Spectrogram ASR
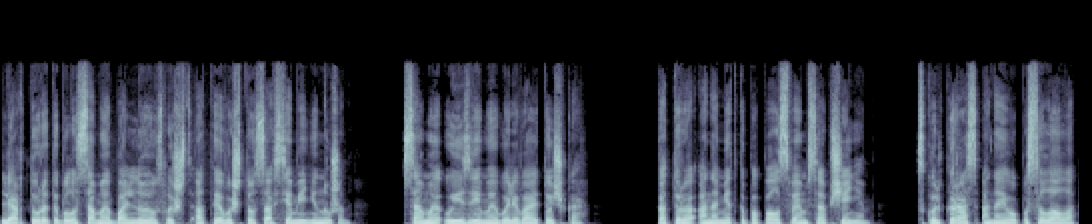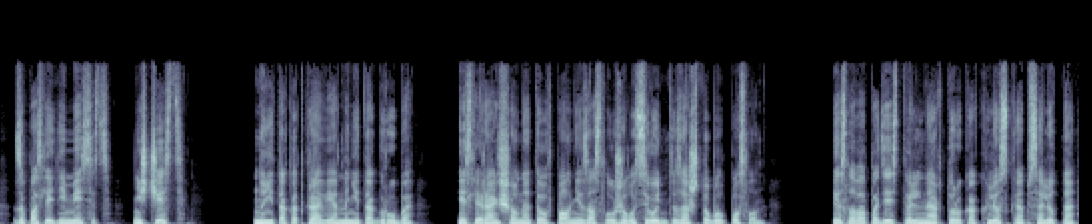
Для Артура это было самое больное услышать от Эвы, что совсем ей не нужен. Самая уязвимая болевая точка — которую она метко попала своим сообщением. Сколько раз она его посылала за последний месяц, не счесть? Но не так откровенно, не так грубо. Если раньше он этого вполне заслуживал, сегодня-то за что был послан? Ее слова подействовали на Артура как хлесткая, абсолютно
